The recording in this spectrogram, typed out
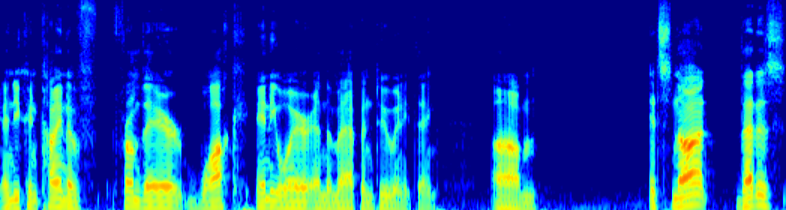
and you can kind of from there walk anywhere in the map and do anything. Um, it's not that is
